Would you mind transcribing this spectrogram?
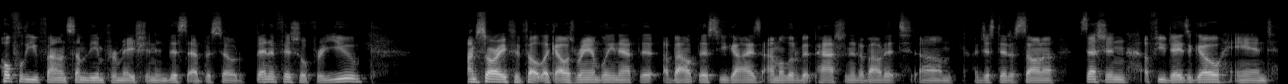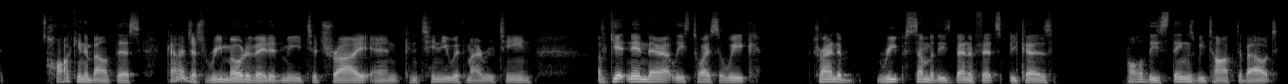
hopefully, you found some of the information in this episode beneficial for you. I'm sorry if it felt like I was rambling at the about this, you guys. I'm a little bit passionate about it. Um, I just did a sauna session a few days ago, and talking about this kind of just remotivated me to try and continue with my routine of getting in there at least twice a week, trying to reap some of these benefits because all of these things we talked about,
